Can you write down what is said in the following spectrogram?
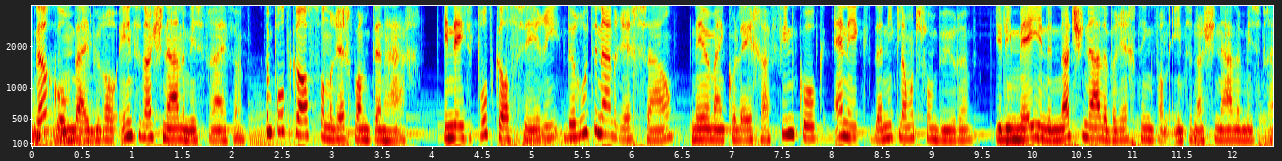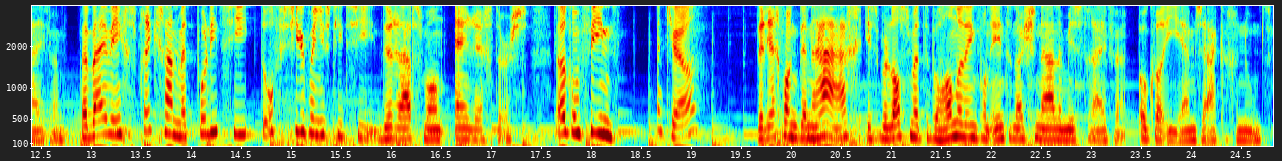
Welkom bij Bureau Internationale Misdrijven, een podcast van de Rechtbank Den Haag. In deze podcastserie, De Route naar de Rechtszaal, nemen mijn collega Fien Kok en ik, Danique Lammerts van Buren, jullie mee in de nationale berechting van internationale misdrijven. Waarbij we in gesprek gaan met politie, de officier van justitie, de raadsman en rechters. Welkom Fien. Dankjewel. De rechtbank Den Haag is belast met de behandeling van internationale misdrijven, ook wel IM-zaken genoemd.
